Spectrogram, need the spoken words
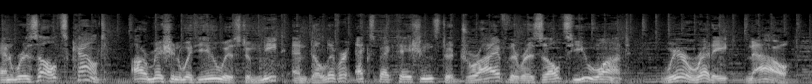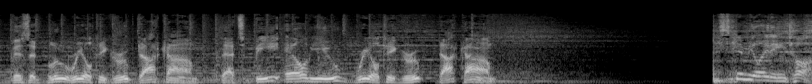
and results count. Our mission with you is to meet and deliver expectations to drive the results you want. We're ready now. Visit BlueRealtyGroup.com. That's B L U RealtyGroup.com. Stimulating talk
